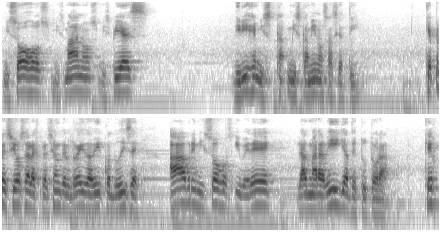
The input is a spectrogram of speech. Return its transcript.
mis ojos, mis manos, mis pies, dirige mis, mis caminos hacia ti. Qué preciosa la expresión del rey David cuando dice, abre mis ojos y veré las maravillas de tu Torah. Que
